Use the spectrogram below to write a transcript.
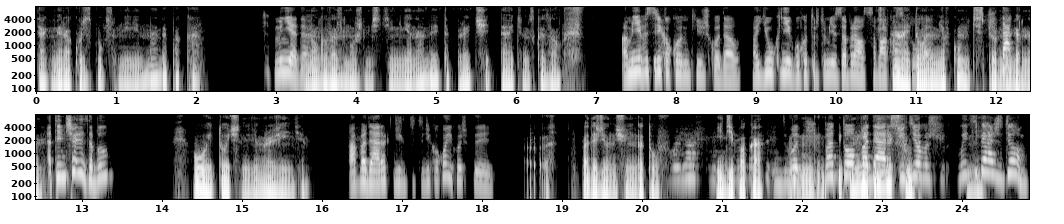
Так, Миракульс Букс мне не надо пока. Мне да. Много возможностей. Мне надо это прочитать, он сказал. А мне посмотри, какую он книжку дал. Мою книгу, которую ты мне забрал, собака А, это он у сутулая. меня в комнате спер, Так, наверное. а ты ничего не забыл? Ой, точно, день рождения. А подарок ни- ты никакой не хочешь подарить? Подожди, он еще не готов. Иди пока. Вот М, потом мне подарок принесут. идем. Мы тебя ждем.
